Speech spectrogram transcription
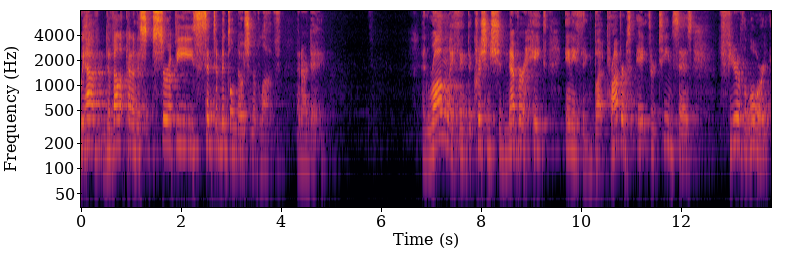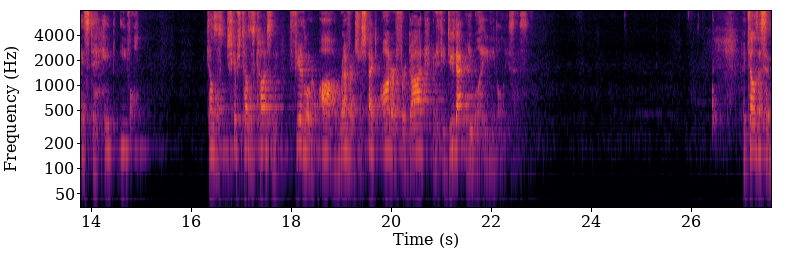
We have developed kind of this syrupy, sentimental notion of love in our day. And wrongly think that Christians should never hate anything. But Proverbs 8:13 says, fear of the Lord is to hate evil. Tells us, scripture tells us constantly, fear the Lord, awe, reverence, respect, honor for God. And if you do that, you will hate evil, he says. It tells us in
